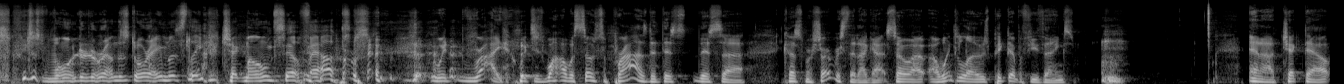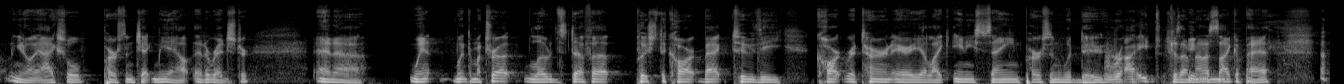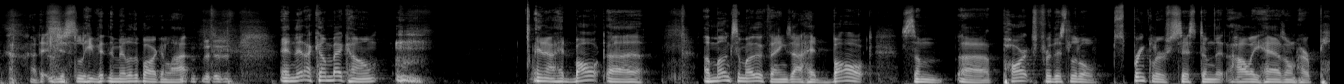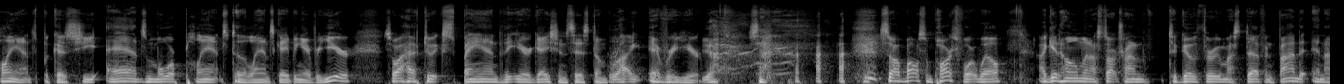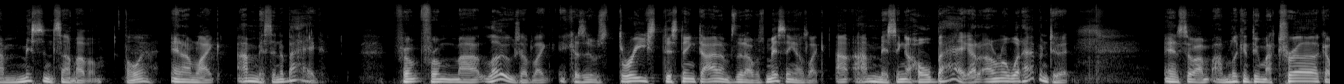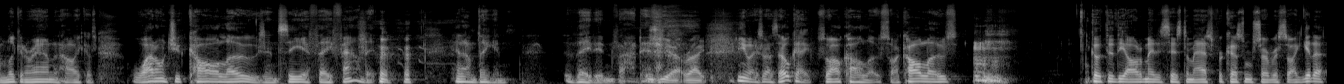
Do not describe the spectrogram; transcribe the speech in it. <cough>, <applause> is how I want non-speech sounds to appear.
<laughs> Just wandered around the store aimlessly, checked my own self out. <laughs> Which, right, which is why I was so surprised at this this uh, customer service that I got. So I, I went to Lowe's, picked up a few things, <clears throat> and I checked out. You know, an actual person checked me out at a register, and uh, went went to my truck, loaded the stuff up, pushed the cart back to the cart return area like any sane person would do. Right. because I'm not a psychopath. I didn't just leave it in the middle of the parking lot. <laughs> and then I come back home <clears throat> and I had bought, uh, among some other things, I had bought some uh, parts for this little sprinkler system that Holly has on her plants because she adds more plants to the landscaping every year. So I have to expand the irrigation system Right. every year. Yeah. <laughs> So, so I bought some parts for it. Well, I get home and I start trying to go through my stuff and find it, and I'm missing some of them. Oh, yeah. And I'm like, I'm missing a bag from from my Lowe's. I'm like, because it was three distinct items that I was missing. I was like, I, I'm missing a whole bag. I, don't- I don't know what happened to it. And so I'm, I'm looking through my truck. I'm looking around, and Holly goes, "Why don't you call Lowe's and see if they found it?" <laughs> and I'm thinking, they didn't find it. Yeah, right. <laughs> anyway, so I said, okay, so I'll call Lowe's. So I call Lowe's, <clears throat> go through the automated system, ask for customer service. So I get a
